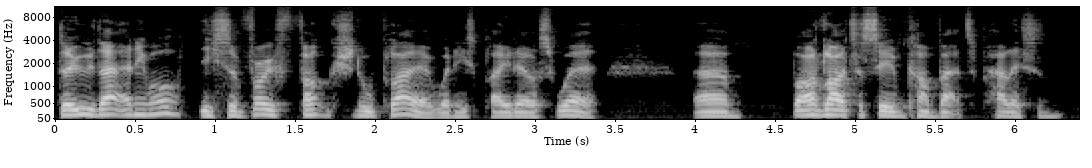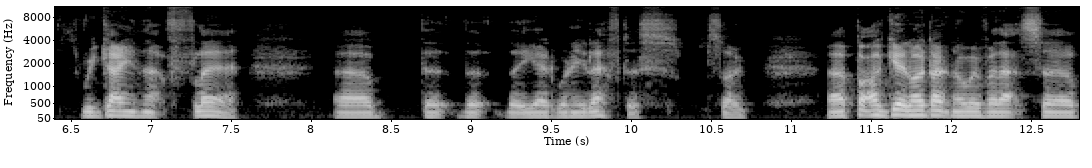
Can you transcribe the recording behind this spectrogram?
do that anymore. He's a very functional player when he's played elsewhere. Um, but I'd like to see him come back to Palace and regain that flair uh, that, that, that he had when he left us. So, uh, but again, I don't know whether that's a,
